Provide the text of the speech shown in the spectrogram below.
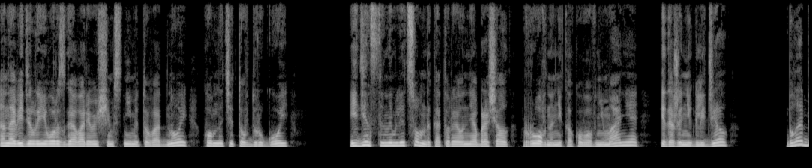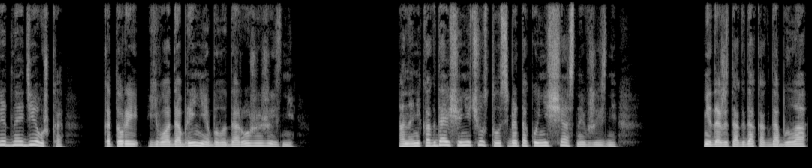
Она видела его разговаривающим с ними то в одной комнате, то в другой. Единственным лицом, на которое он не обращал ровно никакого внимания и даже не глядел, была бедная девушка, которой его одобрение было дороже жизни. Она никогда еще не чувствовала себя такой несчастной в жизни, не даже тогда, когда была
